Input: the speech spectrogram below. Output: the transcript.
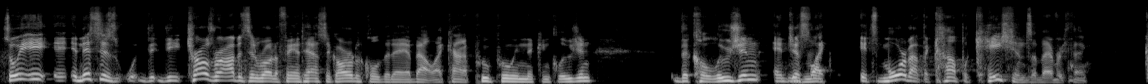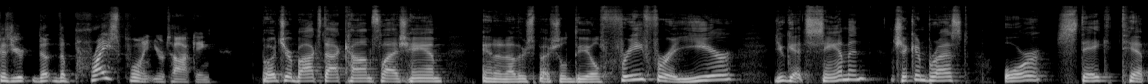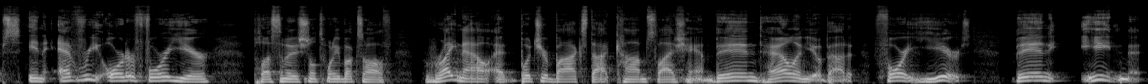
So, it, it- and this is the, the Charles Robinson wrote a fantastic article today about like kind of poo pooing the conclusion, the collusion, and just Mhm. like it's more about the complications of everything because you're the the price point you're talking. Butcherbox.com slash ham and another special deal. Free for a year. You get salmon, chicken breast, or steak tips in every order for a year, plus an additional 20 bucks off right now at butcherbox.com slash ham. Been telling you about it for years. Been eating it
